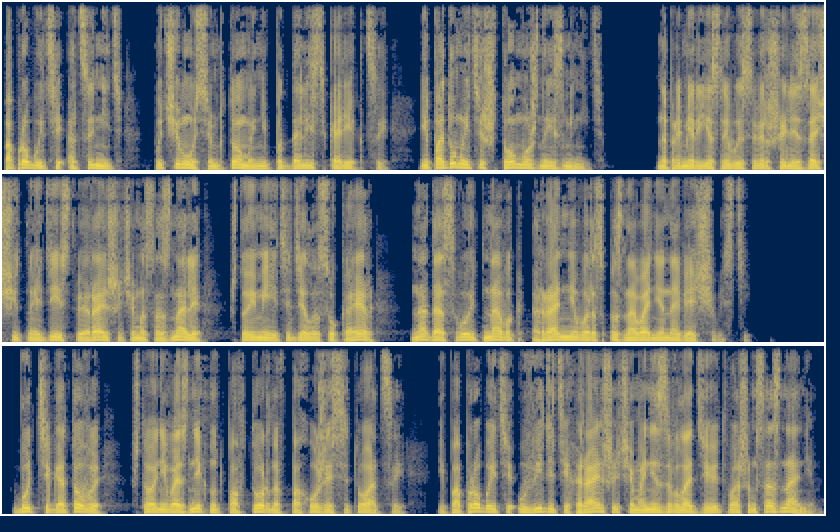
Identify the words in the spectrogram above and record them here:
Попробуйте оценить, почему симптомы не поддались коррекции, и подумайте, что можно изменить. Например, если вы совершили защитное действие раньше, чем осознали, что имеете дело с ОКР, надо освоить навык раннего распознавания навязчивостей. Будьте готовы, что они возникнут повторно в похожей ситуации, и попробуйте увидеть их раньше, чем они завладеют вашим сознанием.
